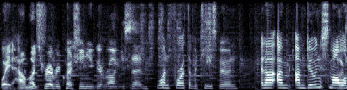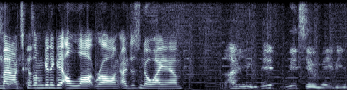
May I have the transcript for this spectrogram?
Wait, how much for every question you get wrong, you said? One fourth of a teaspoon. And I, am I'm, I'm doing small okay. amounts because I'm gonna get a lot wrong. I just know I am. I mean, me, me too, maybe.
